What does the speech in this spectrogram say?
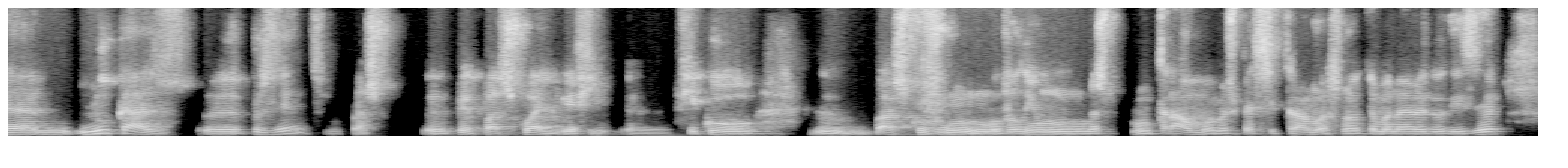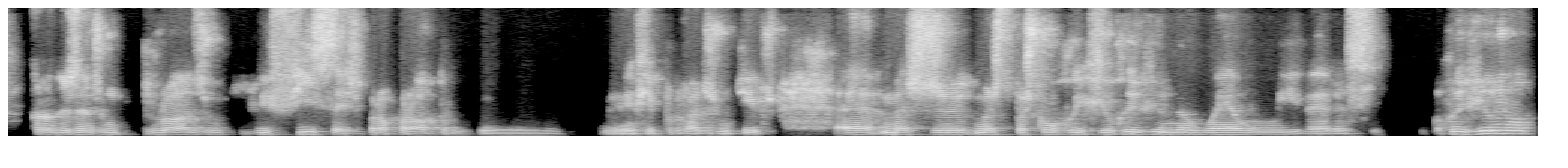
Um, no caso uh, presente, acho que uh, Pedro Passos Coelho, enfim, uh, ficou, acho que houve, um, houve ali um, um, trauma, uma espécie de trauma, acho que não outra maneira de eu dizer, foram dois anos muito penosos, muito difíceis para o próprio, enfim, por vários motivos, mas, mas depois com o Rui Rio, o Rui Rio não é um líder assim. Rui Rio não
